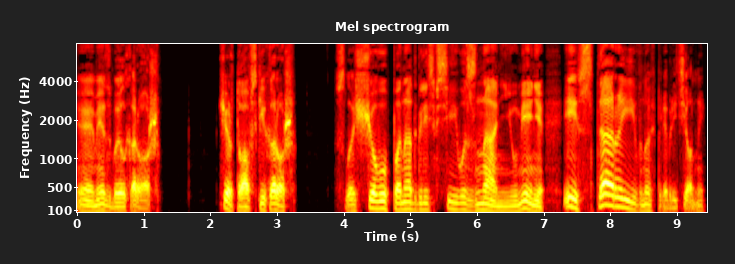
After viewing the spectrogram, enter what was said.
Немец был хорош. Чертовски хорош. Слащеву понадобились все его знания и умения, и старые, и вновь приобретенные.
